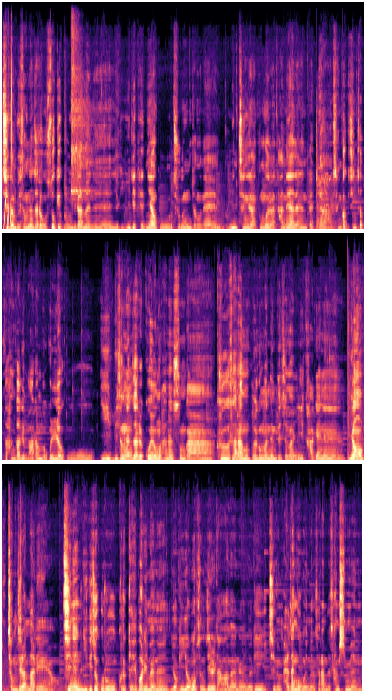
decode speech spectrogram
지가 미성년자라고 속이고 일하면은 여기 일이 됐냐고 출근 전에 뭐 민증이랑 등본이랑 다 내야 되는데. 야 생각이 진짜 없다. 한 가게 말아 먹으려고. 이 미성년자를 고용을 하는 순간 그 사람은 벌금만 내면 되지만 이 가게는 영업 정지란 말이에요. 지는 이기적으로 그렇게 해버리면은 여기 영업 정지를 당하면은 여기 지금 발 담그고 있는 사람들 30명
